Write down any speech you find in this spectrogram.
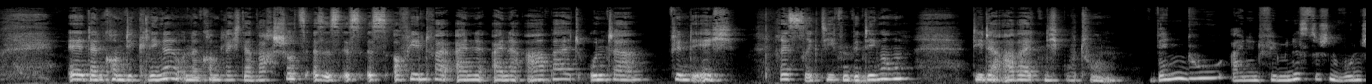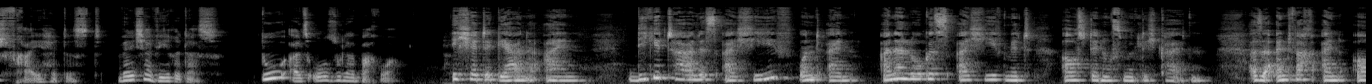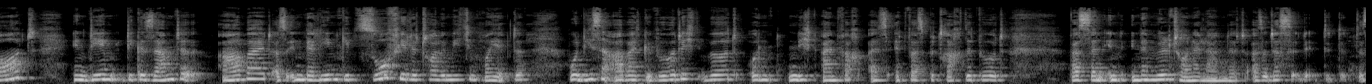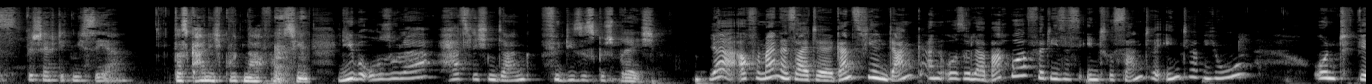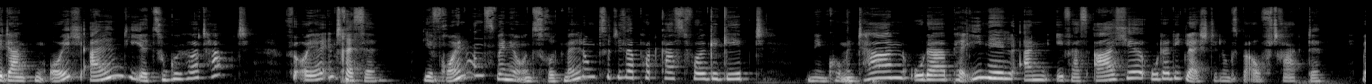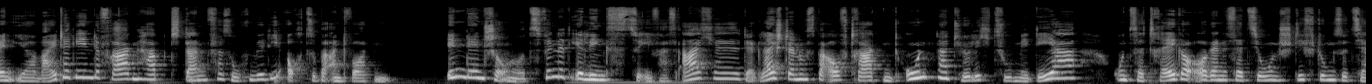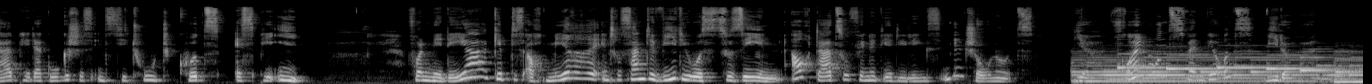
äh, dann kommt die Klingel und dann kommt gleich der Wachschutz. Also es ist, ist auf jeden Fall eine, eine Arbeit unter, finde ich, restriktiven Bedingungen, die der Arbeit nicht gut tun. Wenn du einen feministischen Wunsch frei hättest, welcher wäre das? Du als Ursula Bachor. Ich hätte gerne ein digitales Archiv und ein analoges Archiv mit Ausstellungsmöglichkeiten. Also einfach ein Ort, in dem die gesamte Arbeit, also in Berlin gibt es so viele tolle Mädchenprojekte, wo diese Arbeit gewürdigt wird und nicht einfach als etwas betrachtet wird, was dann in, in der Mülltonne landet. Also das, das beschäftigt mich sehr. Das kann ich gut nachvollziehen. Liebe Ursula, herzlichen Dank für dieses Gespräch. Ja, auch von meiner Seite ganz vielen Dank an Ursula Bachor für dieses interessante Interview. Und wir danken euch allen, die ihr zugehört habt, für euer Interesse. Wir freuen uns, wenn ihr uns Rückmeldung zu dieser Podcast-Folge gebt in den Kommentaren oder per E-Mail an Evas Arche oder die Gleichstellungsbeauftragte. Wenn ihr weitergehende Fragen habt, dann versuchen wir die auch zu beantworten. In den Shownotes findet ihr Links zu Evas Arche, der Gleichstellungsbeauftragten und natürlich zu Medea zur Trägerorganisation Stiftung Sozialpädagogisches Institut, kurz SPI. Von Medea gibt es auch mehrere interessante Videos zu sehen. Auch dazu findet ihr die Links in den Shownotes. Wir freuen uns, wenn wir uns wiederhören.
